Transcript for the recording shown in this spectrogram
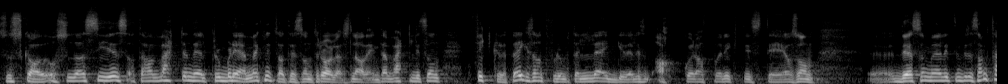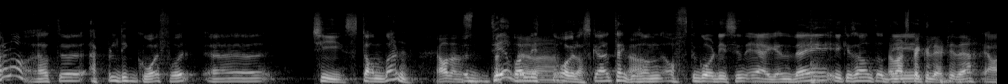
Så skal det også da sies at det har vært en del problemer knytta til sånn trådløs lading. Det har vært litt sånn fiklete, ikke sant? for du måtte legge det liksom akkurat på riktig sted og sånn. Eh, Det som er litt interessant her, da, er at eh, Apple de går for uh, Qi-standarden. Ja, det var litt overraska. Jeg tenkte sånn, Ofte går de sin egen vei. ikke sant? Og Det har vært spekulert i det. ja,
